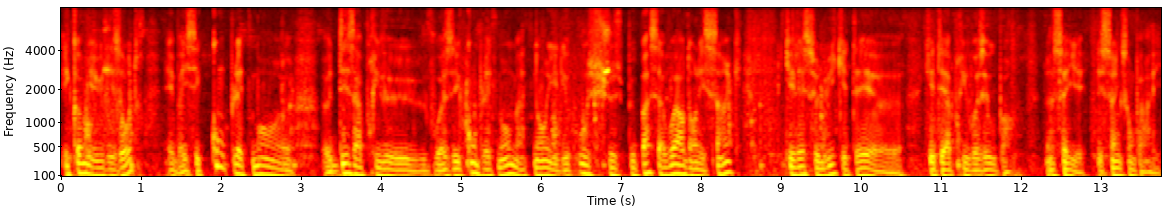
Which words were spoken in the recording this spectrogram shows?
Et comme il y a eu les autres, eh ben il s'est complètement euh, désapprivoisé complètement. Maintenant il est je ne peux pas savoir dans les cinq quel est celui qui était qui était apprivoisé ou pas. Là, ça y est, les cinq sont pareils.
